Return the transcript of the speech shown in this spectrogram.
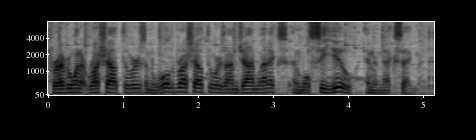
For everyone at Rush Outdoors and the world of Rush Outdoors, I'm John Lennox, and we'll see you in the next segment.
